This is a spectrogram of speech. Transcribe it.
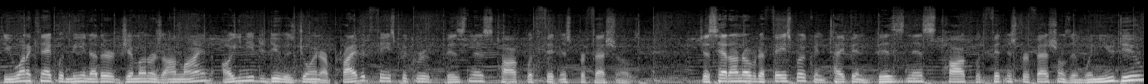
do you want to connect with me and other gym owners online? All you need to do is join our private Facebook group, Business Talk with Fitness Professionals. Just head on over to Facebook and type in Business Talk with Fitness Professionals. And when you do,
